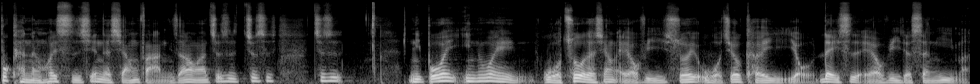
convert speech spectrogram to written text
不可能会实现的想法，你知道吗？就是就是就是，你不会因为我做的像 LV，所以我就可以有类似 LV 的生意嘛？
